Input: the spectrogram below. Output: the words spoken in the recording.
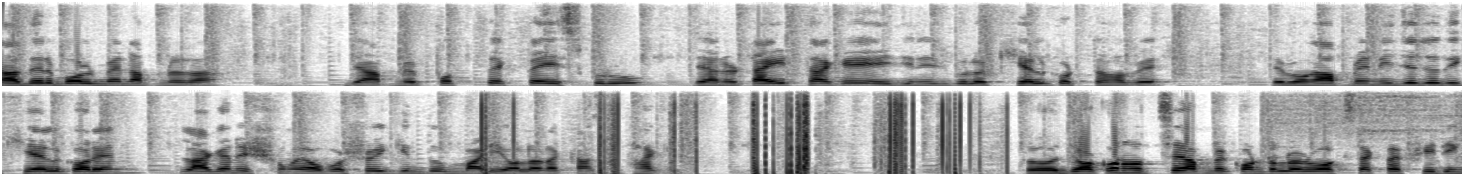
তাদের বলবেন আপনারা যে আপনার প্রত্যেকটা স্ক্রু যেন টাইট থাকে, এই জিনিসগুলো খেয়াল করতে হবে। এবং আপনি নিজে যদি খেয়াল করেন, লাগানোর সময় অবশ্যই কিন্তু বাড়িওয়ালারা কাছে থাকে। তো যখন হচ্ছে আপনি কন্ট্রোলার বক্স একটা ফিটিং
